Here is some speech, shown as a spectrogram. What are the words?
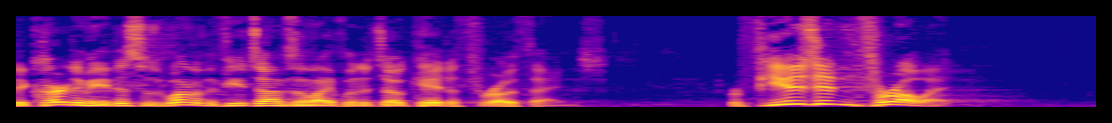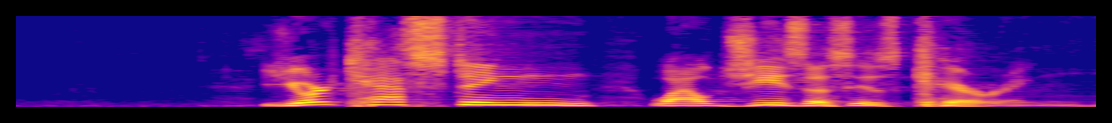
It occurred to me this is one of the few times in life when it's okay to throw things. Refuse it and throw it. You're casting while Jesus is caring.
